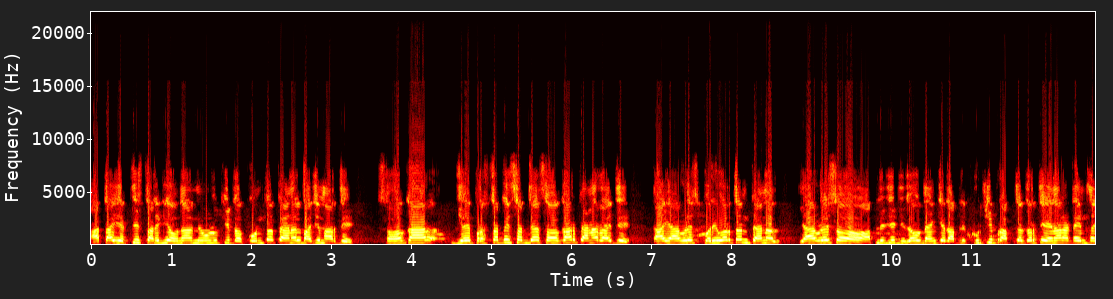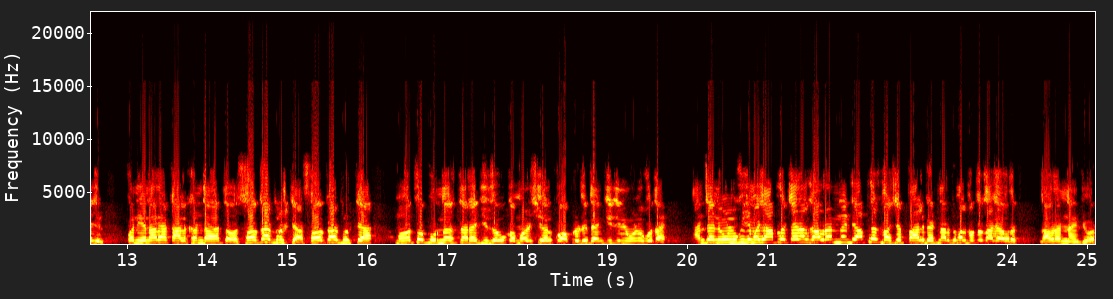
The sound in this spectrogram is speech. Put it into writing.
आता एकतीस तारखेला होणार निवडणुकीत कोणतं पॅनल बाजी मारते? सहकार जे प्रस्थापित सध्या सहकार पॅनल राहते का यावेळेस परिवर्तन पॅनल? यावेळेस आपली जी रिझर्व्ह बँकेत आपली खुर्ची प्राप्त करते येणारा टाइम सांगेल. पण येणाऱ्या कालखंडात सहकार दृष्ट्या सहकार दृष्ट्या महत्त्वपूर्ण असणाऱ्या जिजाऊ कमर्शियल कोऑपरेटिव्ह बँकेची निवडणूक होत आहे. आणि त्या निवडणुकीची म्हणजे आपलं चॅनल गावरान नाईन्टी आपल्याच भाषेत पाहायला भेटणार. तुम्हाला फक्त जागावर गावरान नाईन्टीवर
